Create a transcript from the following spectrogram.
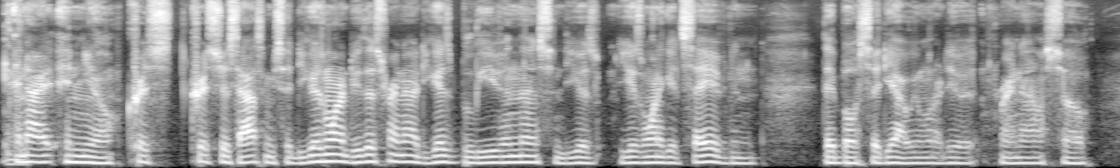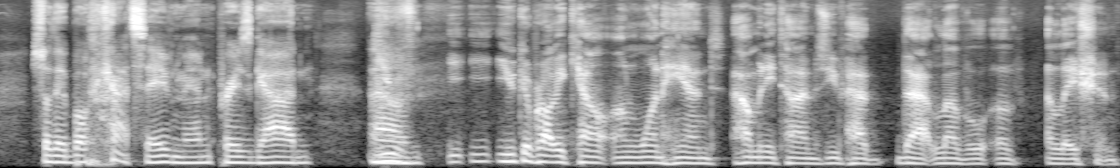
Yeah. And I and you know Chris Chris just asked me said, "Do you guys want to do this right now? Do you guys believe in this? And do you guys you guys want to get saved?" And they both said, "Yeah, we want to do it right now." So so they both got saved, man. Praise God. Um, You've, y- y- you could probably count on one hand how many times you've had that level of elation.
